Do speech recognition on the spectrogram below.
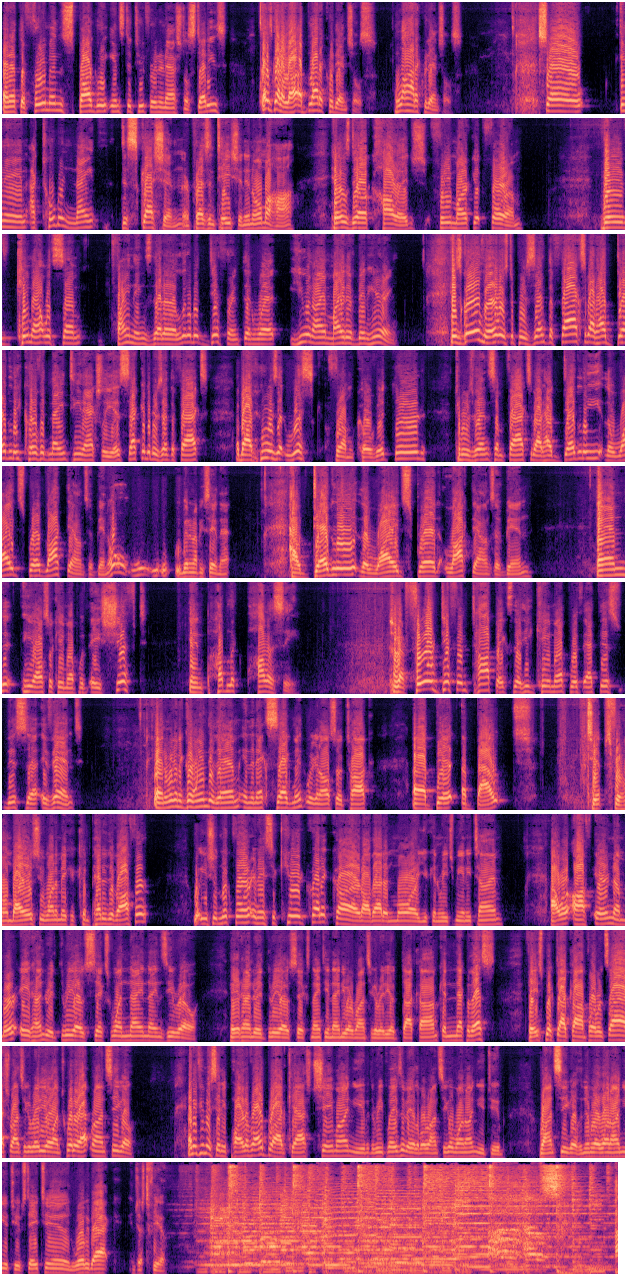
and at the Freeman Spogli Institute for International Studies. Guy's got a lot, a lot of credentials, a lot of credentials. So, in an October 9th discussion or presentation in Omaha, Hillsdale College Free Market Forum, they've came out with some findings that are a little bit different than what you and I might have been hearing. His goal there was to present the facts about how deadly COVID 19 actually is. Second, to present the facts about who is at risk from COVID. Third, to present some facts about how deadly the widespread lockdowns have been. Oh, we better not be saying that. How deadly the widespread lockdowns have been. And he also came up with a shift in public policy. So we got four different topics that he came up with at this this uh, event, and we're going to go into them in the next segment. We're going to also talk a bit about tips for home buyers who want to make a competitive offer, what you should look for in a secured credit card, all that and more. You can reach me anytime. Our off-air number 800-306-1990. 800 306 1990 or. Connect with us. Facebook.com forward slash Ron Siegel Radio on Twitter at Ron Siegel. And if you miss any part of our broadcast, shame on you, but the replay is available. Ron Siegel 1 on YouTube. Ron Siegel, the numero 1 on YouTube. Stay tuned. We'll be back in just a few.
